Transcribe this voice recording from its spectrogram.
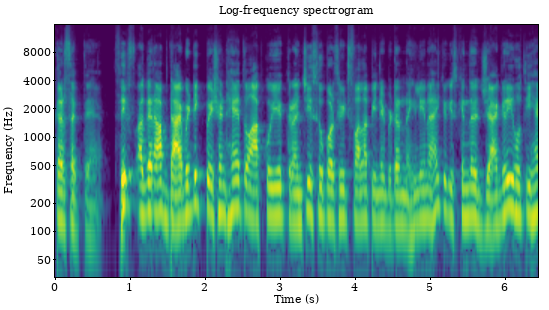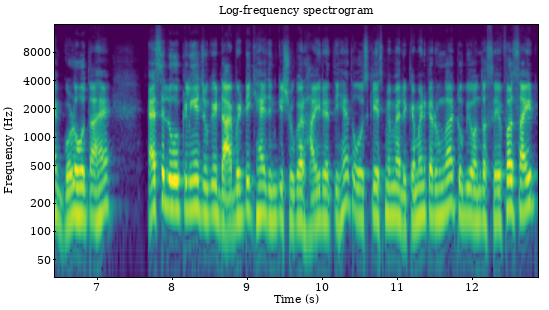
कर सकते हैं। सिर्फ़ अगर आप डायबिटिक पेशेंट हैं तो आपको ये क्रंची सुपर सीड्स वाला पीनट बटर नहीं लेना है, क्योंकि इसके अंदर जैगरी होती है, गुड़ होता है ऐसे लोगों के लिए जो कि डायबिटिक हैं, जिनकी शुगर हाई रहती है तो उस केस में मैं रिकमेंड करूँगा to be on the safer side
